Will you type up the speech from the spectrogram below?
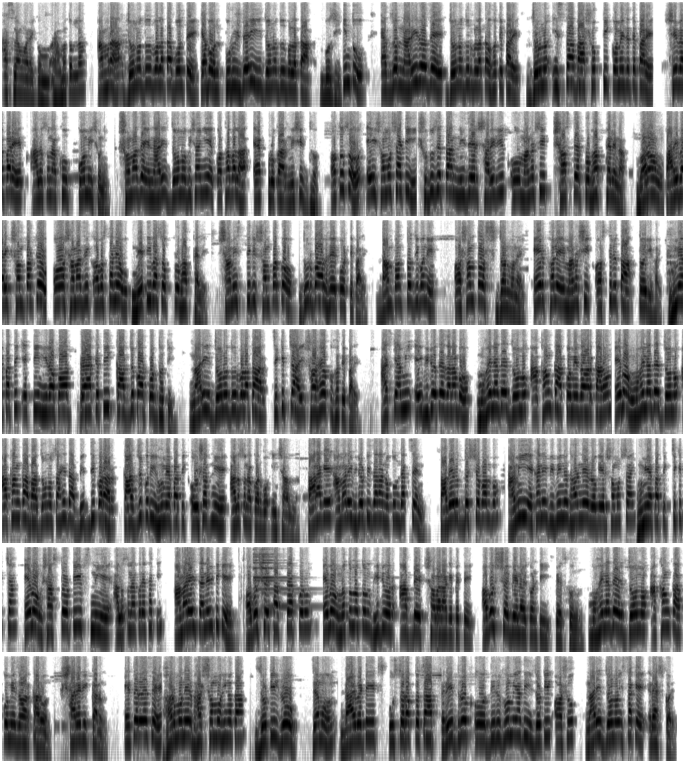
আসসালামু আলাইকুম রহমতুল্লাহ। আমরা যৌন দুর্বলতা বলতে কেবল পুরুষদেরই যৌন দুর্বলতা বুঝি। কিন্তু একজন নারীরও যে যৌন দুর্বলতা হতে পারে, যৌন ইচ্ছা বা শক্তি কমে যেতে পারে, সে ব্যাপারে আলোচনা খুব কমই শুনি। সমাজে নারীর যৌন বিষয় নিয়ে কথা বলা এক প্রকার নিষিদ্ধ। অথচ এই সমস্যাটি শুধু যে তার নিজের শারীরিক ও মানসিক স্বাস্থ্যের প্রভাব ফেলে না, বরং পারিবারিক সম্পর্কেও ও সামাজিক অবস্থানেও নেতিবাচক প্রভাব ফেলে। স্বামী স্ত্রীর সম্পর্ক দুর্বল হয়ে পড়তে পারে। দাম্পত্য জীবনে অসন্তোষ জন্ম নেয়। এর ফলে মানসিক অস্থিরতা তৈরি হয়। হোমিওপ্যাথিক একটি নিরাপদ, প্রাকৃতিক, কার্যকর পদ্ধতি। নারী যৌন দুর্বলতার চিকিৎসায় সহায়ক হতে পারে। আজকে আমি এই ভিডিওতে জানাব মহিলাদের যৌন আকাঙ্ক্ষা কমে যাওয়ার কারণ এবং মহিলাদের যৌন আকাঙ্ক্ষা বা যৌন চাহিদা বৃদ্ধি করার কার্যকরী হোমিওপ্যাথিক ঔষধ নিয়ে আলোচনা করব ইনশাআল্লাহ। তার আগে আমার এই ভিডিওটি যারা নতুন দেখছেন, তাদের উদ্দেশ্য বলব, আমি এখানে বিভিন্ন ধরনের রোগের সমস্যায় হোমিওপ্যাথিক চিকিৎসা এবং স্বাস্থ্য টিপস নিয়ে আলোচনা করে থাকি। আমার এই চ্যানেলটিকে অবশ্যই সাবস্ক্রাইব করুন এবং নতুন নতুন ভিডিওর আপডেট সবার আগে পেতে অবশ্যই বেল আইকনটি প্রেস করুন। মহিলাদের যৌন আকাঙ্ক্ষা কমে যাওয়ার কারণ, শারীরিক কারণ। এতে রয়েছে হরমোনের ভারসাম্যহীনতা, জটিল রোগ, যেমন ডায়াবেটিক্স উচ্চ রক্তচাপ, হৃদরোগ ও দীর্ঘমেয়াদী জটিল অসুখ নারীর যৌন ইচ্ছাকে হ্রাস করে।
